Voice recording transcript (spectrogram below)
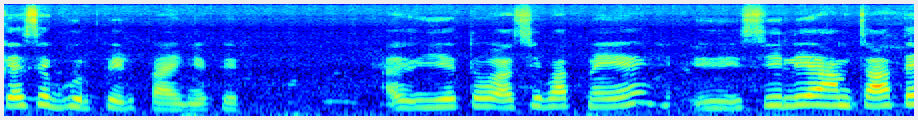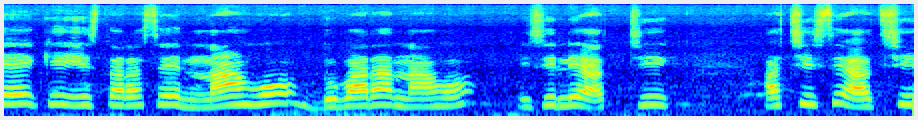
कैसे घूर फिर पाएँगे फिर? ये तो अच्छी बात नहीं है। इसीलिए हम चाहते हैं कि इस तरह से ना हो दोबारा ना हो। इसीलिए अच्छी अच्छी से अच्छी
